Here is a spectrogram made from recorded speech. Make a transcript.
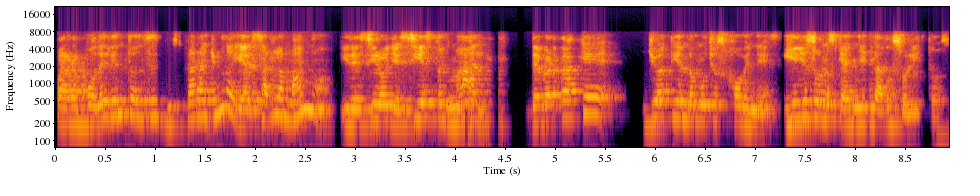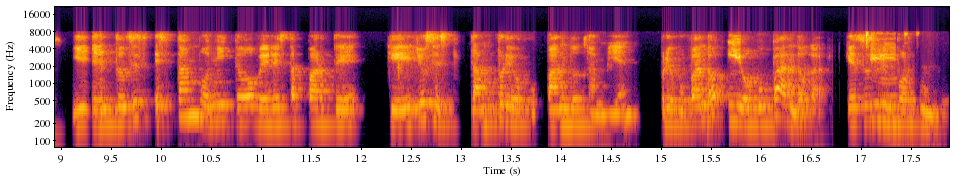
Para poder entonces buscar ayuda y alzar la mano y decir, oye, sí estoy mal. De verdad que yo atiendo muchos jóvenes y ellos son los que han llegado solitos. Y entonces es tan bonito ver esta parte que ellos están preocupando también, preocupando y ocupando, Gaby, que eso es lo importante,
